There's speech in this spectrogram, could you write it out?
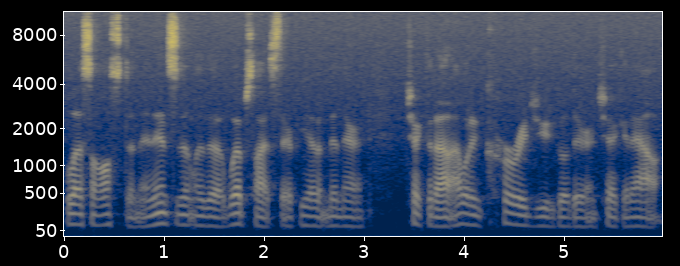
Bless Austin. And incidentally, the website's there if you haven't been there and checked it out, I would encourage you to go there and check it out.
